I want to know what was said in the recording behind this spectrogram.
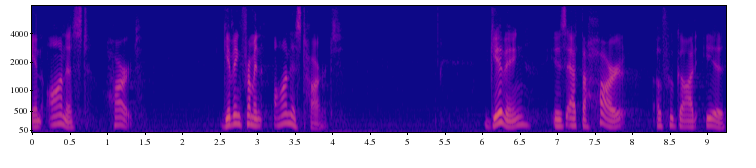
an honest heart. Giving from an honest heart. Giving is at the heart of who God is.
